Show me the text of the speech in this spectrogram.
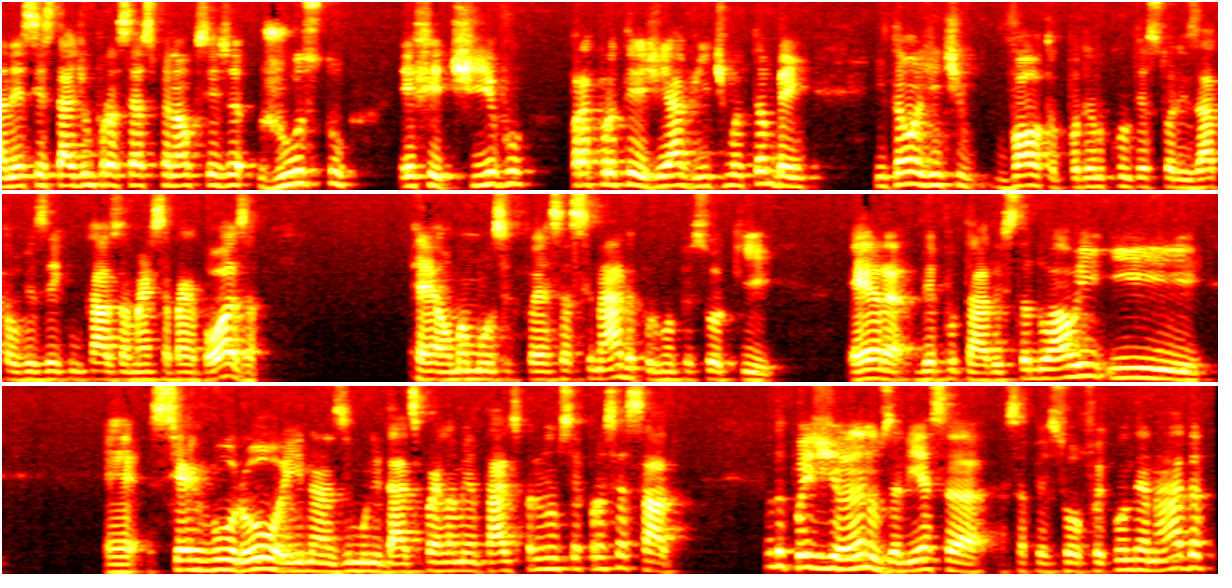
a necessidade de um processo penal que seja justo, efetivo, para proteger a vítima também. Então a gente volta, podendo contextualizar talvez aí com o caso da Márcia Barbosa, é uma moça que foi assassinada por uma pessoa que era deputada estadual e, e é, se arvorou aí nas imunidades parlamentares para não ser processado. Então, depois de anos ali, essa, essa pessoa foi condenada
